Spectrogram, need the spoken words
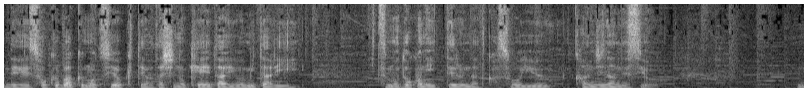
で束縛も強くて私の携帯を見たりいつもどこに行ってるんだとかそういう感じなんですよ。っ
